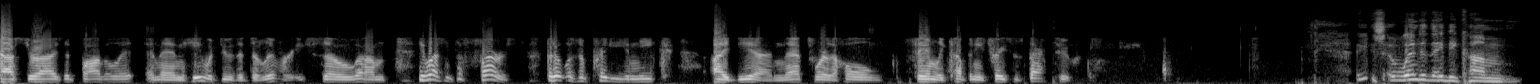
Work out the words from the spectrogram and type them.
pasteurize it, bottle it, and then he would do the delivery. So um, he wasn't the first, but it was a pretty unique idea, and that's where the whole family company traces back to. So when did they become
